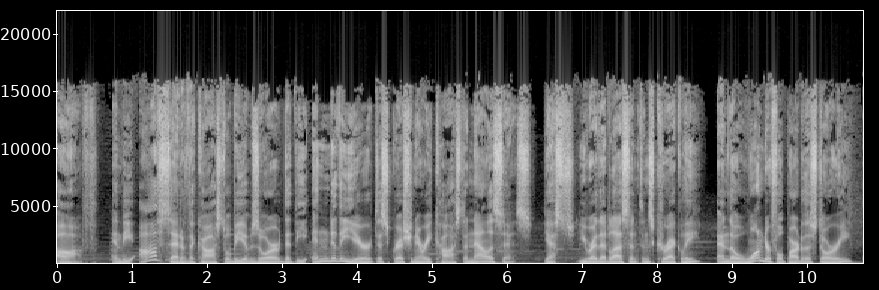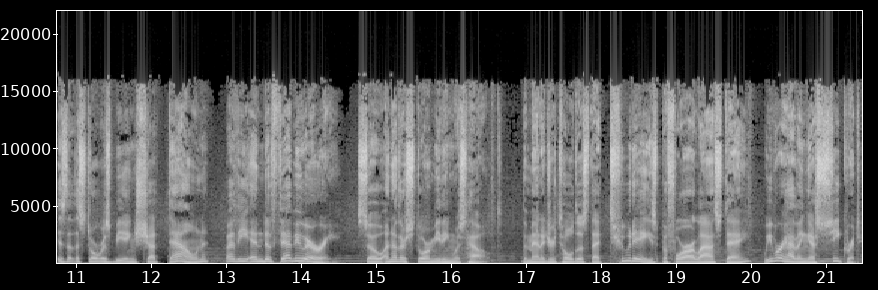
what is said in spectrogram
off. And the offset of the cost will be absorbed at the end of the year discretionary cost analysis. Yes, you read that last sentence correctly. And the wonderful part of the story is that the store was being shut down by the end of February. So another store meeting was held. The manager told us that two days before our last day, we were having a secret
